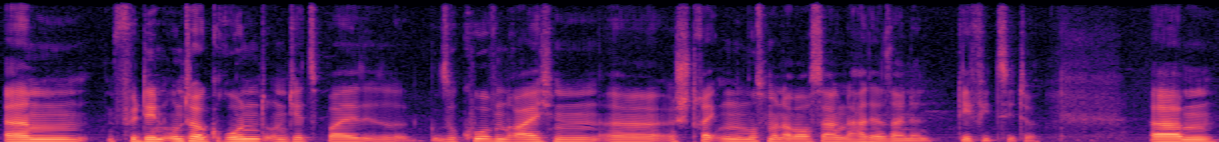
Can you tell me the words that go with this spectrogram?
Ähm, für den Untergrund und jetzt bei so kurvenreichen äh, Strecken muss man aber auch sagen, da hat er seine Defizite. Ähm,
